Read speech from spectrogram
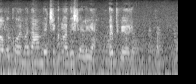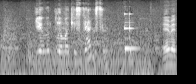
havlu koymadan da çıkma dışarıya. Öpüyorum. Yanıtlamak ister misin? Evet.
